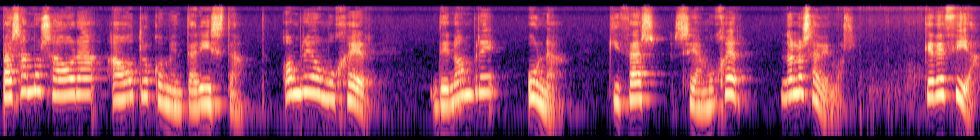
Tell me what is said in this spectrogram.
Pasamos ahora a otro comentarista, hombre o mujer, de nombre Una. Quizás sea mujer, no lo sabemos. ¿Qué decía?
